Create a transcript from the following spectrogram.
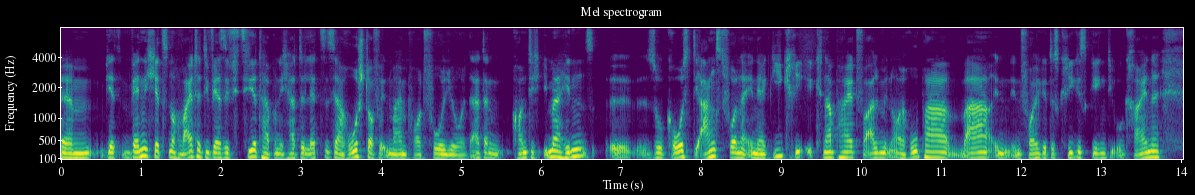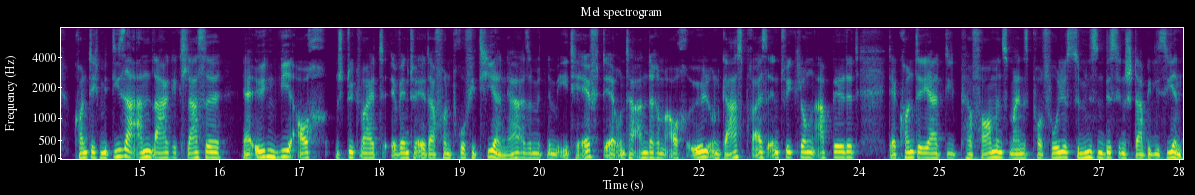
Ähm, jetzt, wenn ich jetzt noch weiter diversifiziert habe und ich hatte letztes Jahr Rohstoffe in meinem Portfolio, da, dann konnte ich immerhin äh, so groß die Angst vor einer Energieknappheit, vor allem in Europa, war in, in Folge des Krieges gegen die Ukraine, konnte ich mit dieser Anlageklasse ja irgendwie auch ein Stück weit eventuell davon profitieren. Ja, also mit einem ETF, der unter anderem auch Öl- und Gaspreisentwicklungen abbildet, der konnte ja die Performance meines Portfolios zumindest ein bisschen stabilisieren.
